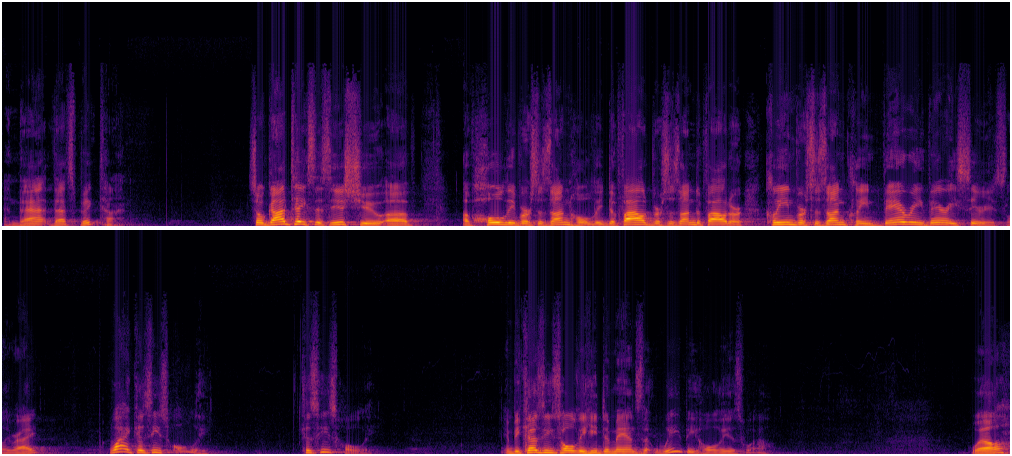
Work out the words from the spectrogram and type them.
And that, that's big time. So God takes this issue of, of holy versus unholy, defiled versus undefiled, or clean versus unclean very, very seriously, right? Why? Because He's holy. Because He's holy. And because He's holy, He demands that we be holy as well. Well,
